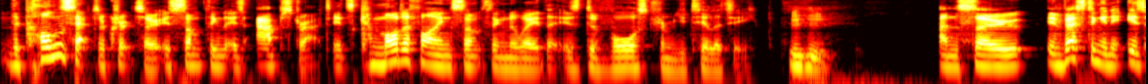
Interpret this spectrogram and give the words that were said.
the concept of crypto is something that is abstract. It's commodifying something in a way that is divorced from utility. Mm-hmm. And so investing in it is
